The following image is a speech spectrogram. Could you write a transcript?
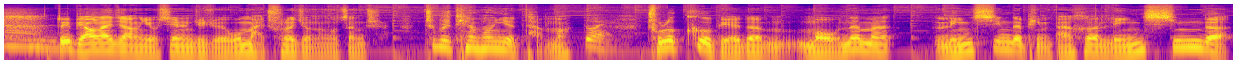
嗯对于表来讲，有些人就觉得我买出来就能够增值，这不是天方夜谭吗？对，除了个别的某那么零星的品牌和零星的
